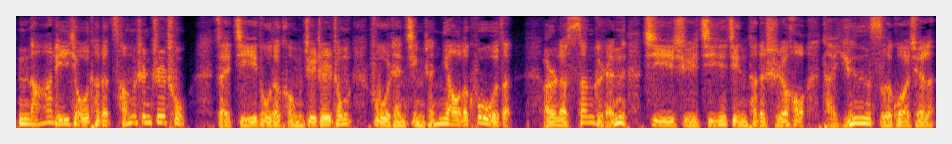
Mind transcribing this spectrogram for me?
哪里有他的藏身之处？在极度的恐惧之中，夫人竟然尿了裤子。而那三个人继续接近他的时候，他晕死过去了。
